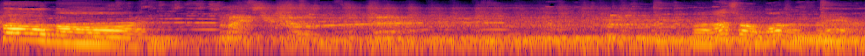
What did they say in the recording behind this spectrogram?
Come on! Well, that's what I wanted there.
